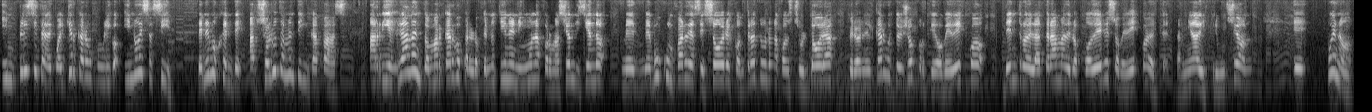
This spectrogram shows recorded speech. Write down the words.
implícita de cualquier cargo público y no es así. Tenemos gente absolutamente incapaz arriesgada en tomar cargos para los que no tienen ninguna formación, diciendo, me, busco un par de asesores, contrato una consultora, pero en el cargo estoy yo porque obedezco dentro de la trama de los poderes, obedezco a determinada distribución. Eh, bueno,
